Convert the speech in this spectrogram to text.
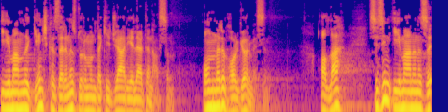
imanlı genç kızlarınız durumundaki cariyelerden alsın. Onları hor görmesin. Allah, sizin imanınızı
